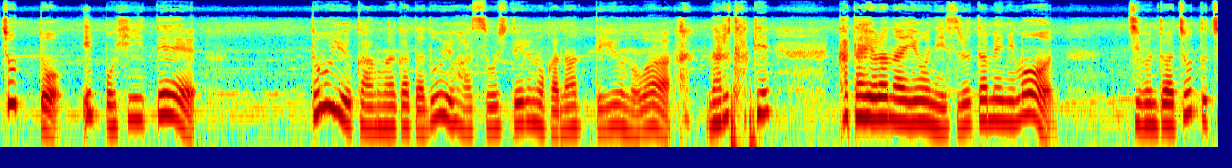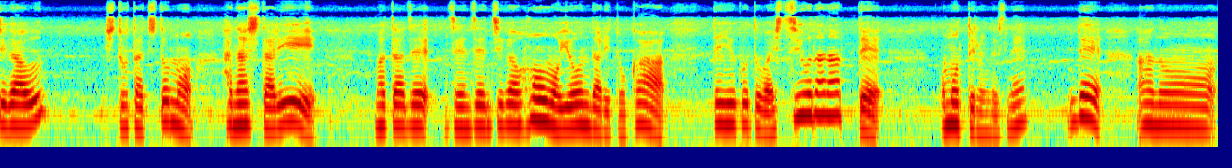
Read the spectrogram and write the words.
ちょっと一歩引いて、どういう考え方、どういう発想をしているのかなっていうのは、なるだけ 偏らないようにするためにも、自分とはちょっと違う人たちとも話したり、またぜ全然違う本を読んだりとかっていうことは必要だなって思ってるんですね。で、あの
